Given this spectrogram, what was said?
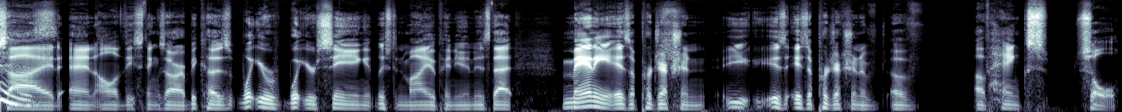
suicide and all of these things are because what you're what you're seeing at least in my opinion is that Manny is a projection is is a projection of of of Hank's soul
